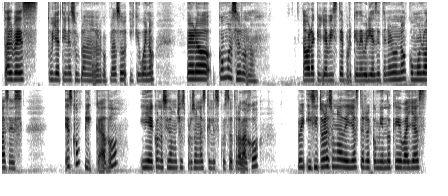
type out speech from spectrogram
tal vez tú ya tienes un plan a largo plazo y que bueno, pero, ¿cómo hacer uno? Ahora que ya viste por qué deberías de tener uno, ¿cómo lo haces? Es complicado y he conocido a muchas personas que les cuesta trabajo. Y si tú eres una de ellas, te recomiendo que vayas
